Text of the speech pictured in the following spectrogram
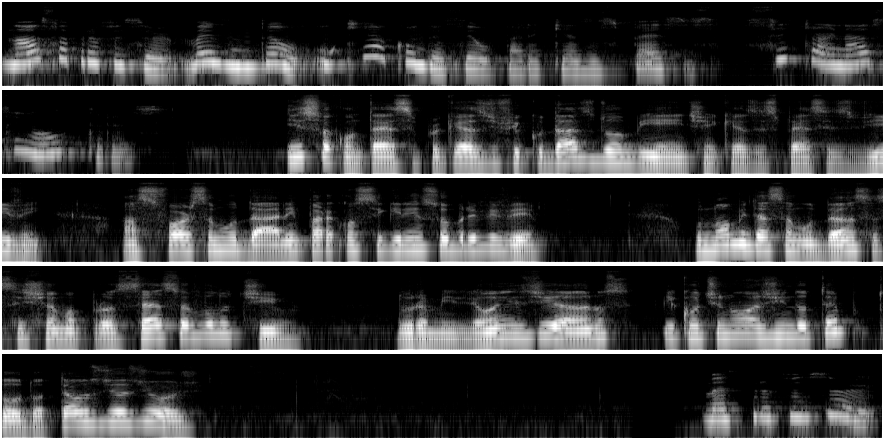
Nossa, professor, mas então o que aconteceu para que as espécies se tornassem outras? Isso acontece porque as dificuldades do ambiente em que as espécies vivem as forçam a mudarem para conseguirem sobreviver. O nome dessa mudança se chama processo evolutivo. Dura milhões de anos e continua agindo o tempo todo, até os dias de hoje. Mas, professor,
